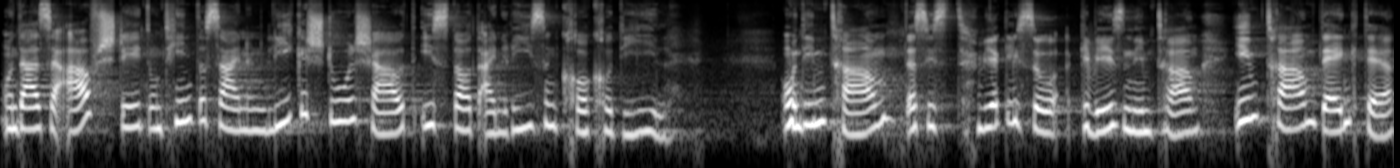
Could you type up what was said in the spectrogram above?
Und als er aufsteht und hinter seinen Liegestuhl schaut, ist dort ein Riesenkrokodil. Und im Traum, das ist wirklich so gewesen im Traum, im Traum denkt er,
